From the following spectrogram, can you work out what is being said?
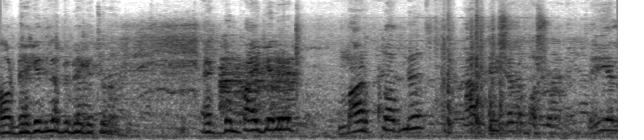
আবার ভেঙে দিলে আপনি ভেঙে চলে আসবেন একদম পাইকারি রেট মার তো আপনার আটত্রিশ হাজার পাঁচশো টাকা। রিয়েল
